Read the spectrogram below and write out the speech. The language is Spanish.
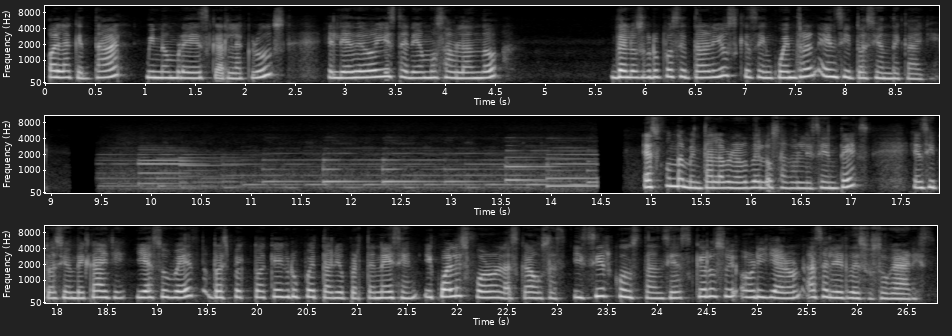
Hola, ¿qué tal? Mi nombre es Carla Cruz. El día de hoy estaríamos hablando de los grupos etarios que se encuentran en situación de calle. Es fundamental hablar de los adolescentes en situación de calle y a su vez respecto a qué grupo etario pertenecen y cuáles fueron las causas y circunstancias que los orillaron a salir de sus hogares.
